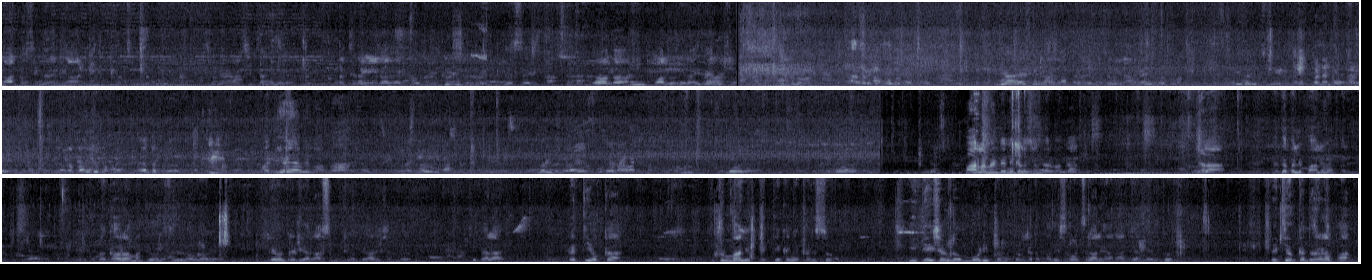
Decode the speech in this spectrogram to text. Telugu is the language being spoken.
దాంట్లో సింగరేణి ఆల్రెడీ దిగి వచ్చింది సింగరేణి వాళ్ళు సిద్ధంగా ఉన్నారు మన గారికి తర్వాత వాళ్ళు నేను ఐదు వేలు వేసిన టీఆర్ఎస్ ఐదు ఇచ్చి మాకు పార్లమెంట్ ఎన్నికల సందర్భంగా ఇలా పెద్దపల్లి పార్లమెంట్ పరిధిలో మా గౌరవ మంత్రి వాళ్ళు సూర్యబాబు గారు రేవంత్ రెడ్డి గారు రాష్ట్ర ముఖ్యమంత్రి ఆదేశాల మేరకు ఇలా ప్రతి ఒక్క కుటుంబాన్ని ప్రత్యేకంగా కలుస్తూ ఈ దేశంలో మోడీ ప్రభుత్వం గత పది సంవత్సరాలుగా రాజ్యాన్ని వెళ్తూ ప్రతి ఒక్క ధరల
